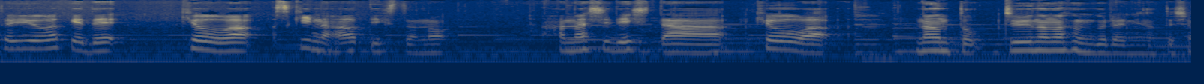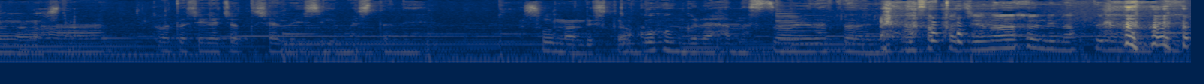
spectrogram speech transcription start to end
というわけで今日は好きなアーティストの話でした。今日はなんと17分ぐらいになってしまいました。私がちょっと喋りすぎましたね。そうなんですか。5分ぐらい話すつもりだったのに。まさか17分になってるなんて。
